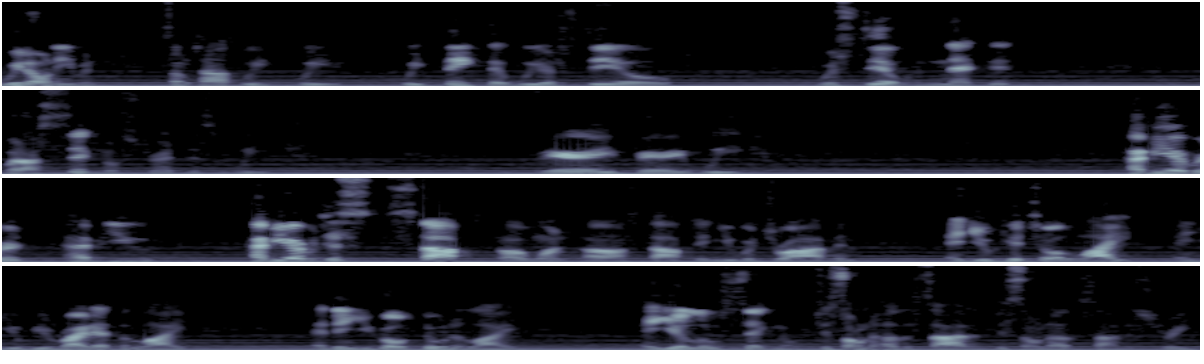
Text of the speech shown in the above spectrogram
We don't even think that we are still we're still connected, but our signal strength is weak. Very, very weak. Have you ever have you have you ever just stopped uh, one uh, stopped and you were driving and you get to a light and you'll be right at the light and then you go through the light and you lose signal just on the other side of just on the other side of the street.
